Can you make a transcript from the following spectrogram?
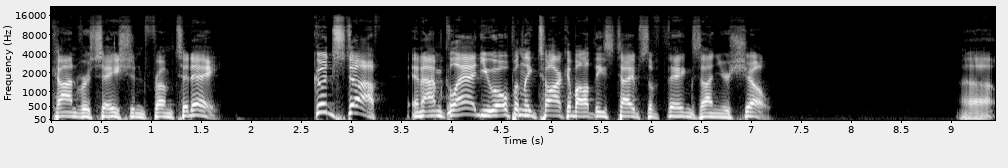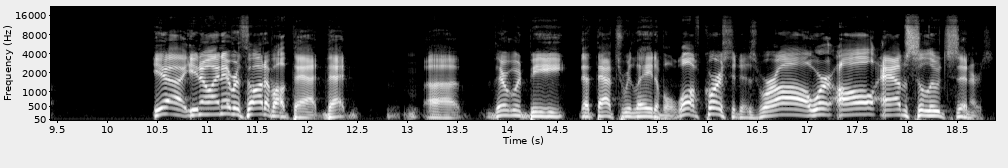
conversation from today. Good stuff. And I'm glad you openly talk about these types of things on your show. Uh, yeah, you know, I never thought about that. That uh, there would be that that's relatable. Well, of course it is. We're all we're all absolute sinners.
